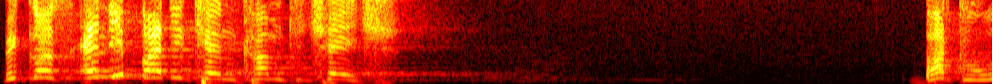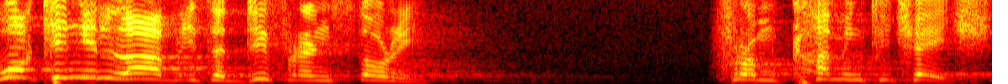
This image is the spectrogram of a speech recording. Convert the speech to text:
because anybody can come to church but walking in love is a different story from coming to church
